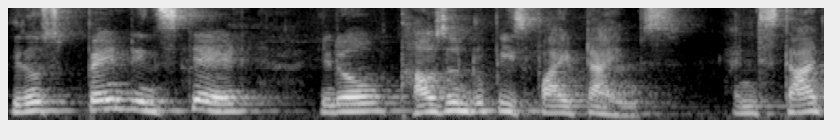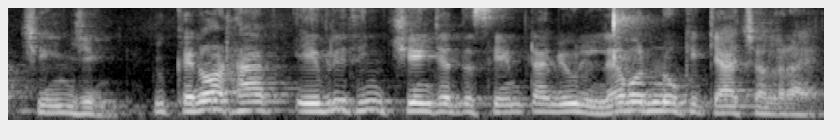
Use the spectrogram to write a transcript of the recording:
You know, spend instead, you know, 1,000 rupees five times and start changing. You cannot have everything change at the same time. You will never know ki kya chal hai.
